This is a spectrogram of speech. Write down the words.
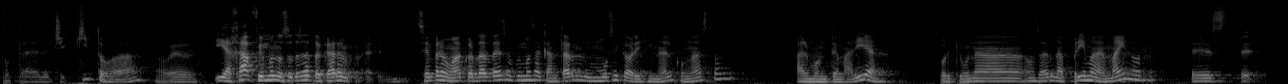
puta, desde chiquito, ¿verdad? A ver. Y ajá, fuimos nosotros a tocar, siempre me voy a acordar de eso, fuimos a cantar música original con Aston al Montemaría, porque una, vamos a ver, una prima de Minor, es, eh,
